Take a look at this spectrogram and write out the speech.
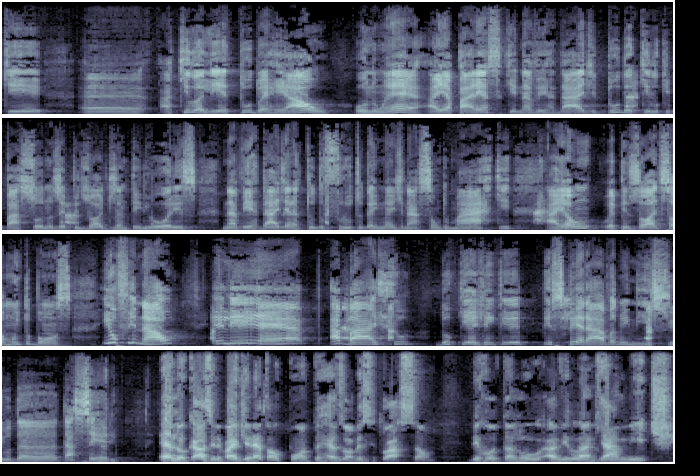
Que é, aquilo ali é, tudo é real ou não é, aí aparece que, na verdade, tudo aquilo que passou nos episódios anteriores, na verdade, era tudo fruto da imaginação do Mark. Aí é um, episódios são muito bons. E o final, ele é abaixo do que a gente esperava no início da, da série. É, no caso, ele vai direto ao ponto e resolve a situação, derrotando a vilã que é a Mitch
